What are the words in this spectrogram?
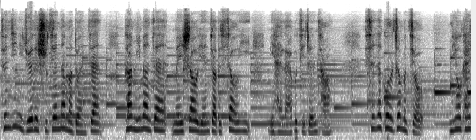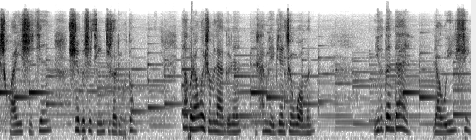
曾经你觉得时间那么短暂。他弥漫在眉梢眼角的笑意，你还来不及珍藏。现在过了这么久，你又开始怀疑时间是不是停止了流动？要不然，为什么两个人仍没变成我们？你的等待了无音讯，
